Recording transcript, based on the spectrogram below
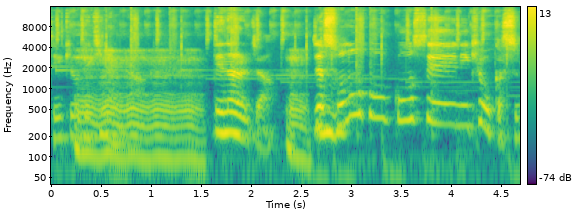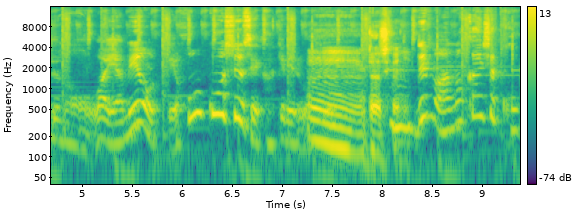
提供できうんないんだ、うんうん。ってなるじゃん。うん。じゃあその方向性に強化するのはやめようって方向修正かけれるわけ、うん、うん、確かに。でもあの会社ここは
